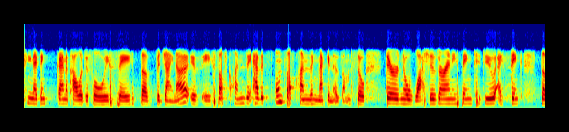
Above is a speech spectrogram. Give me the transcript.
You know, I think gynecologists will always say the vagina is a self cleansing has its own self cleansing mechanism. So there are no washes or anything to do. I think the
